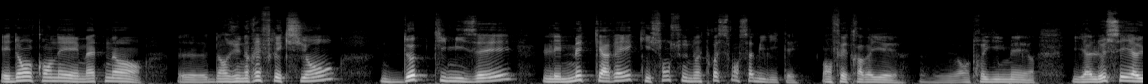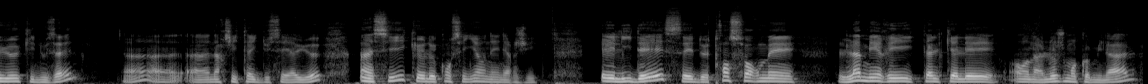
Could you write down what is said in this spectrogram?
Et donc on est maintenant euh, dans une réflexion d'optimiser les mètres carrés qui sont sous notre responsabilité on fait travailler, euh, entre guillemets, il y a le CAUE qui nous aide, hein, un, architecte du CAUE, ainsi que le conseiller en énergie. Et l'idée, c'est de transformer la mairie telle qu'elle est en un logement communal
